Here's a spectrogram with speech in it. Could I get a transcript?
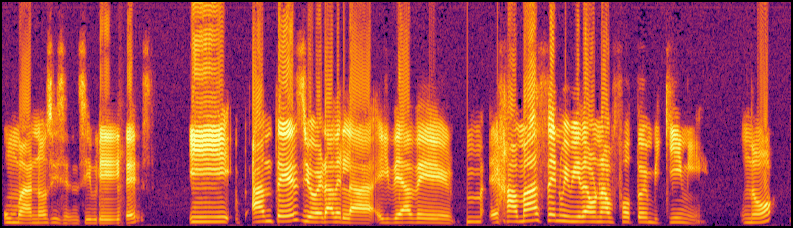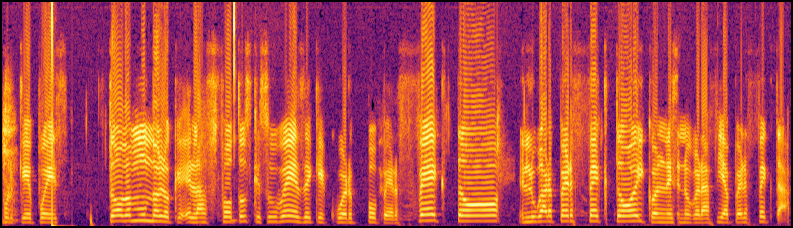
humanos y sensibles. Y antes yo era de la idea de jamás en mi vida una foto en bikini, ¿no? Porque pues todo el mundo lo que las fotos que sube es de que cuerpo perfecto, el lugar perfecto y con la escenografía perfecta.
